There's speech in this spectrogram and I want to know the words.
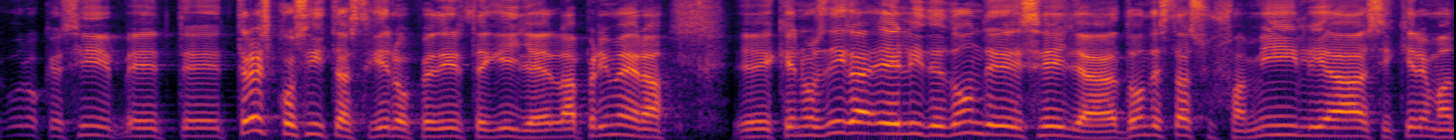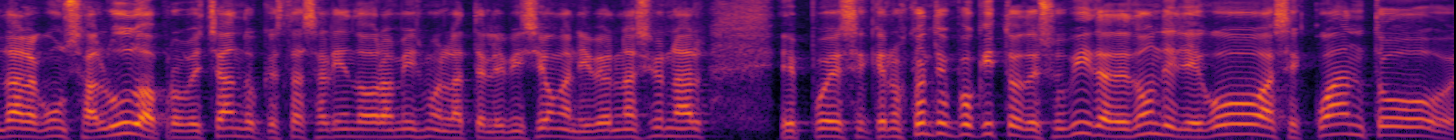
Seguro que sí. Eh, tres cositas quiero pedirte, Guille. La primera, eh, que nos diga Eli de dónde es ella, dónde está su familia, si quiere mandar algún saludo, aprovechando que está saliendo ahora mismo en la televisión a nivel nacional, eh, pues que nos cuente un poquito de su vida, de dónde llegó, hace cuánto,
